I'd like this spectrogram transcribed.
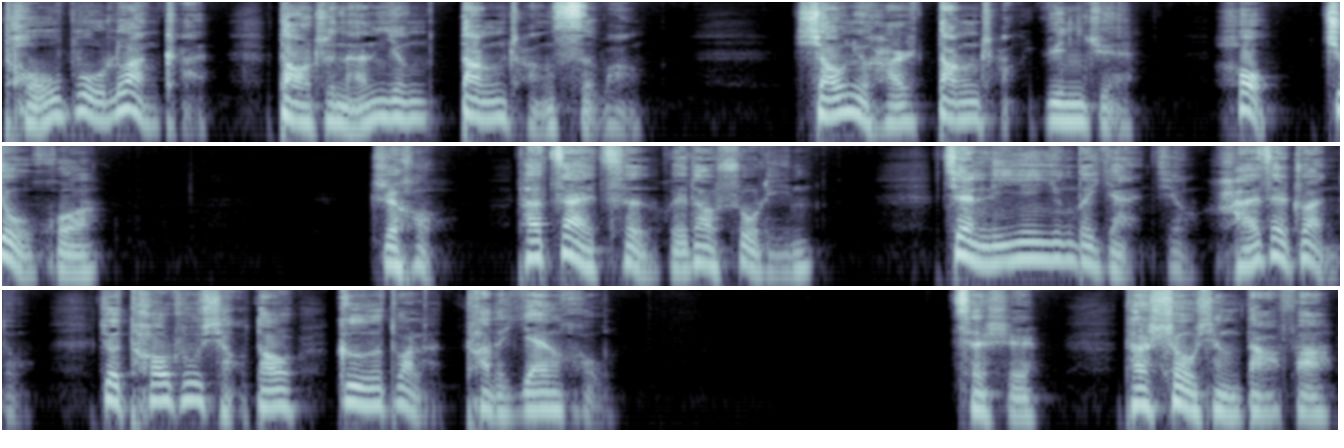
头部乱砍，导致男婴当场死亡，小女孩当场晕厥，后救活。之后，他再次回到树林，见林茵茵的眼睛还在转动，就掏出小刀割断了她的咽喉。此时，他兽性大发，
